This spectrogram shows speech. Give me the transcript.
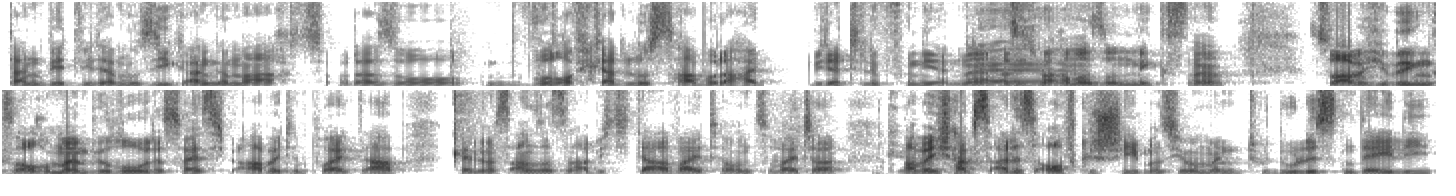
dann wird wieder Musik angemacht oder so, worauf ich gerade Lust habe oder halt wieder telefoniert. Ne? Ja, also ich ja, mache ja. immer so einen Mix. Ne? So habe ich übrigens auch in meinem Büro. Das heißt, ich arbeite ein Projekt ab, fällt mir was anderes, dann habe ich die da weiter und so weiter. Aber ich habe es alles aufgeschrieben. Also ich habe meine To-Do-Listen daily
